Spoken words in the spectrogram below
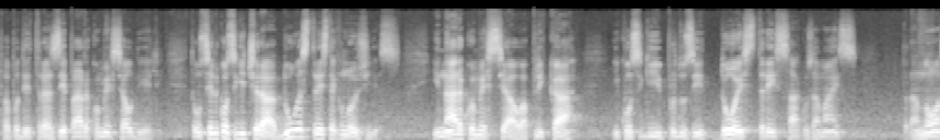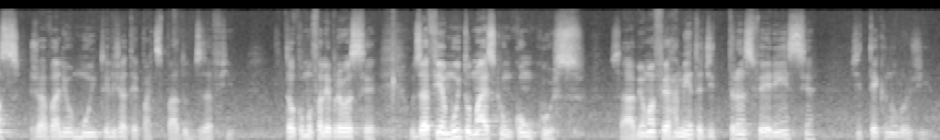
para poder trazer para a área comercial dele. Então, se ele conseguir tirar duas, três tecnologias e na área comercial aplicar e conseguir produzir dois, três sacos a mais, para nós já valeu muito ele já ter participado do desafio. Então, como eu falei para você, o desafio é muito mais que um concurso, sabe? É uma ferramenta de transferência de tecnologia.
